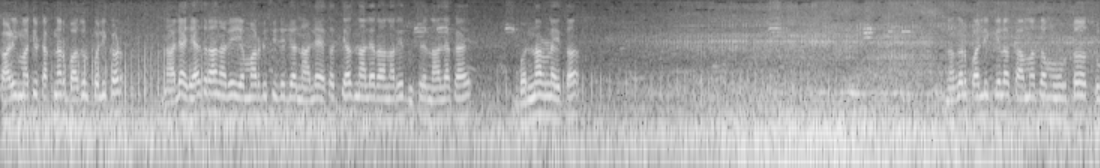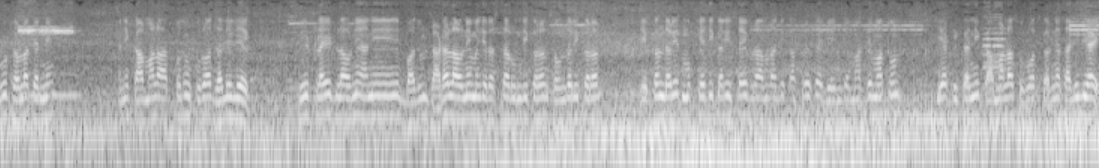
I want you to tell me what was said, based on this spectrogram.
काळी माती टाकणार बाजूल पलीकड. नाल्या ह्याच राहणार आहे एम आर डी सीच्या ज्या नाल्या येतात त्याच नाल्या राहणार आहे. दुसऱ्या नाल्या काय? बनणार नाही तर नगरपालिकेला कामाचा मुहूर्त सुरू ठेवला त्यांनी. आणि कामाला आजपासून सुरुवात झालेली आहे. स्ट्रीट लाइट लावणे आणि बाजूला झाडं लावणे म्हणजे रस्ता रुंदीकरण सौंदर्यीकरण. एकंदरीत मुख्याधिकारी साहेब रामराजे कापरे साहेब यांच्या माध्यमातून या ठिकाणी कामाला सुरुवात करण्यात आलेली आहे.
